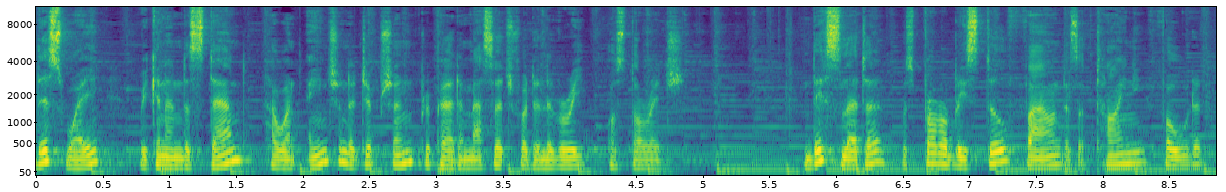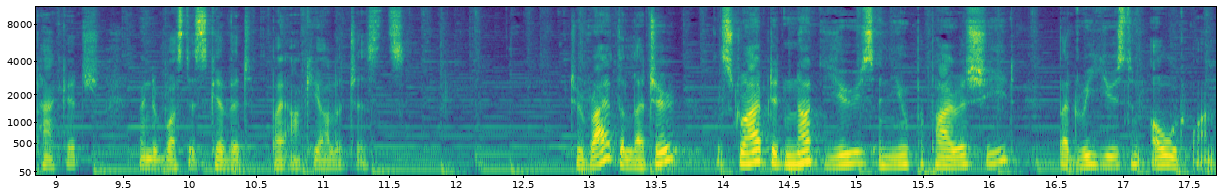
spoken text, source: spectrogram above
This way, we can understand how an ancient Egyptian prepared a message for delivery or storage. This letter was probably still found as a tiny folded package when it was discovered by archaeologists. To write the letter, the scribe did not use a new papyrus sheet, but reused an old one,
